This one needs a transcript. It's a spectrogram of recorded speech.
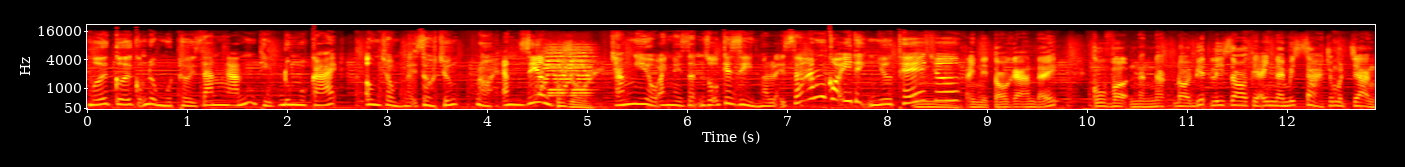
Mới cưới cũng được một thời gian ngắn Thì đùng một cái Ông chồng lại dở chứng đòi ăn riêng Ôi rồi. Chẳng hiểu anh này giận dỗi cái gì Mà lại dám có ý định như thế Ừ, chứ? anh này to gan đấy. Cô vợ nằng nặc đòi biết lý do thì anh này mới xả cho một chàng.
